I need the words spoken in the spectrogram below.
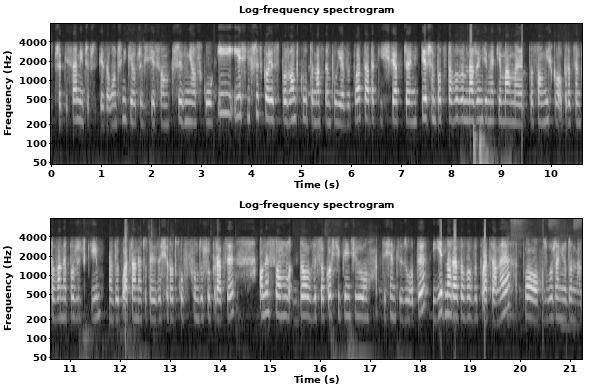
z przepisami, czy wszystkie załączniki oczywiście są przy wniosku i jeśli wszystko jest w porządku, to następuje wypłata takich świadczeń. Pierwszym podstawowym narzędziem, jakie mamy, to są nisko oprocentowane pożyczki wypłacane tutaj ze środków Funduszu Pracy. One są do wysokości 5 tysięcy złotych, jednorazowo wypłacane po złożeniu do nas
